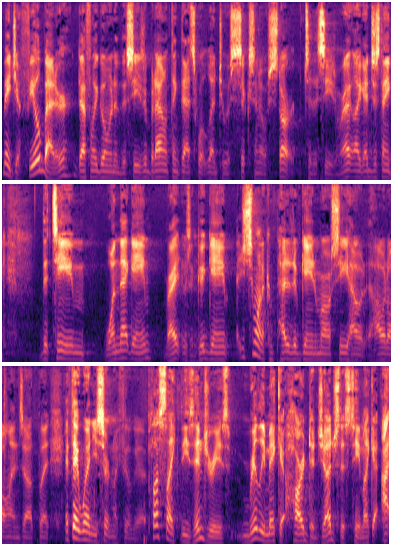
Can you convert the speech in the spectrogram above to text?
made you feel better, definitely going into the season. But I don't think that's what led to a six and zero start to the season, right? Like I just think the team won that game, right? It was a good game. I just want a competitive game tomorrow. See how it, how it all ends up. But if they win, you certainly feel good. Plus, like these injuries really make it hard to judge this team. Like I,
